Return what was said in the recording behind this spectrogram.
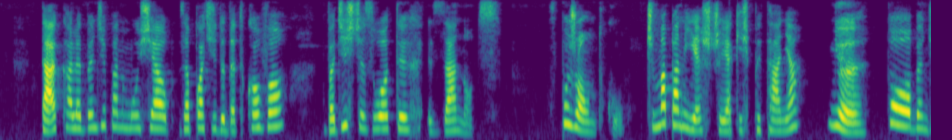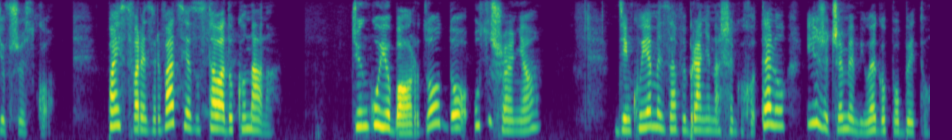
Tak, ale będzie pan musiał zapłacić dodatkowo 20 zł za noc. W porządku. Czy ma pan jeszcze jakieś pytania? Nie, to będzie wszystko. Państwa rezerwacja została dokonana. Dziękuję bardzo. Do usłyszenia. Dziękujemy za wybranie naszego hotelu i życzymy miłego pobytu.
